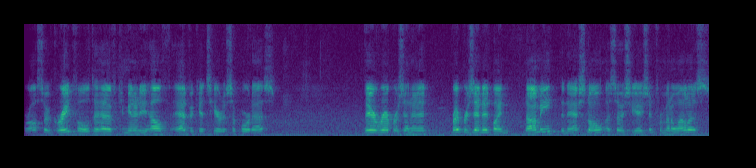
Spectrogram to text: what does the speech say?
We're also grateful to have community health advocates here to support us. They're represented, represented by NAMI, the National Association for Mental Illness,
